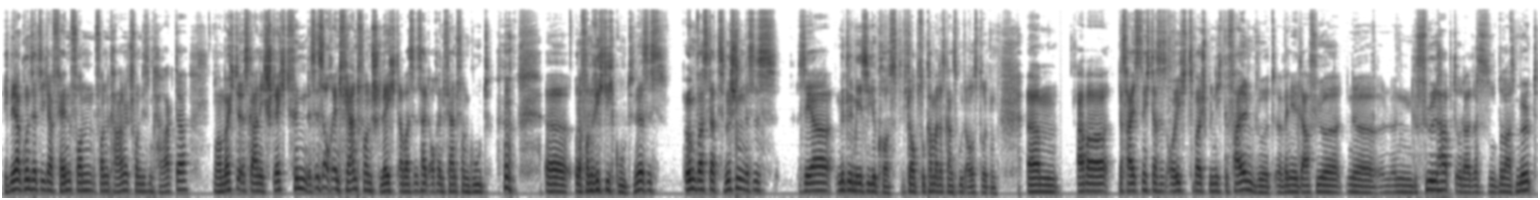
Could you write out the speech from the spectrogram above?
Ich bin ja grundsätzlicher Fan von, von Carnage, von diesem Charakter. Man möchte es gar nicht schlecht finden. Es ist auch entfernt von schlecht, aber es ist halt auch entfernt von gut. äh, oder von richtig gut. Ne? Es ist irgendwas dazwischen. Es ist sehr mittelmäßige Kost. Ich glaube, so kann man das ganz gut ausdrücken. Ähm, aber das heißt nicht, dass es euch zum Beispiel nicht gefallen wird, äh, wenn ihr dafür eine, ein Gefühl habt oder das so besonders mögt.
